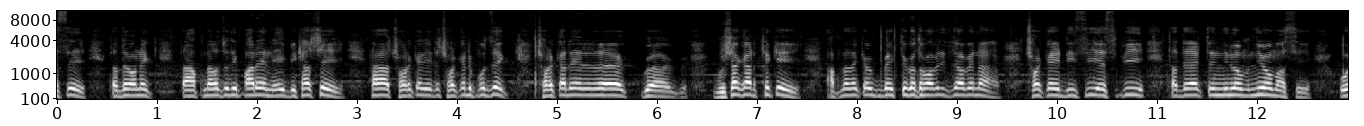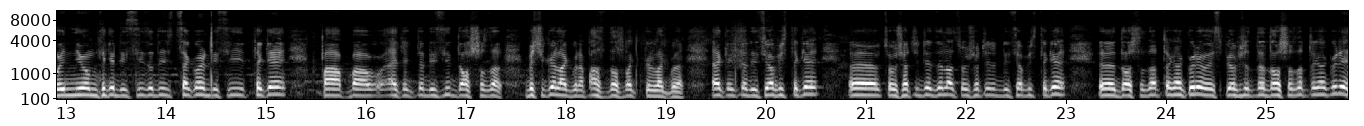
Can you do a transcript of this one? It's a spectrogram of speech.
আছে তাদের অনেক। তা আপনারা যদি পারেন এই বিকাশে হ্যাঁ সরকারি এটা সরকারি প্রজেক্ট সরকারের ঘোষাগার থেকে আপনাদেরকে ব্যক্তিগতভাবে দিতে হবে না। সরকারি ডিসি এসপি তাদের একটা নিয়ম নিয়ম আছে। ওই নিয়ম থেকে ডিসি যদি ইচ্ছা করে ডিসি থেকে এক একটা ডিসি দশ হাজার বেশি করে লাগবে না পাঁচ দশ লাখ করে লাগবে না। এক একটা ডিসি অফিস থেকে চৌষট্টিটা জেলা চৌষট্টিটা ডিসি অফিস থেকে দশ হাজার টাকা করে এসপি অফিস থেকে দশ হাজার টাকা করে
